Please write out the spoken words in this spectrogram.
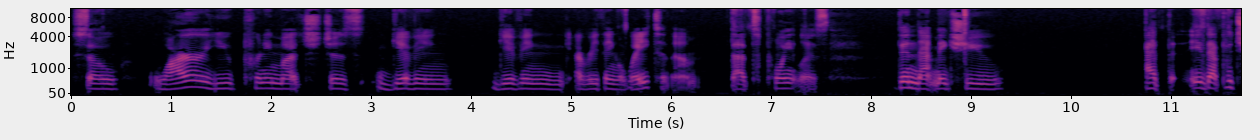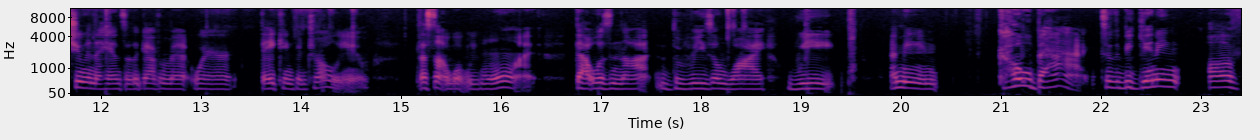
So why are you pretty much just giving giving everything away to them? That's pointless. Then that makes you at the, eh, that puts you in the hands of the government where they can control you. That's not what we want. That was not the reason why we, I mean, go back to the beginning of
